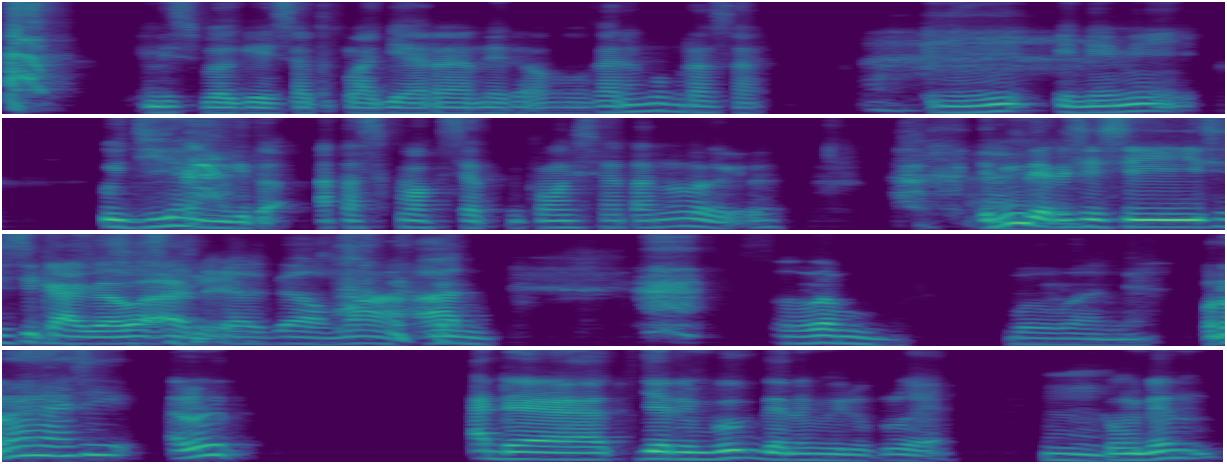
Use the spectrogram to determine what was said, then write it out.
ini sebagai satu pelajaran dari Allah. Kadang gue merasa ini ini nih ujian gitu atas kemaksiatan kemaksiatan lu gitu. Ini dari sisi sisi keagamaan Sisi ya. keagamaan. Serem bawaannya. pernah gak sih lu ada kejadian buruk dalam hidup lu ya? Hmm. kemudian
